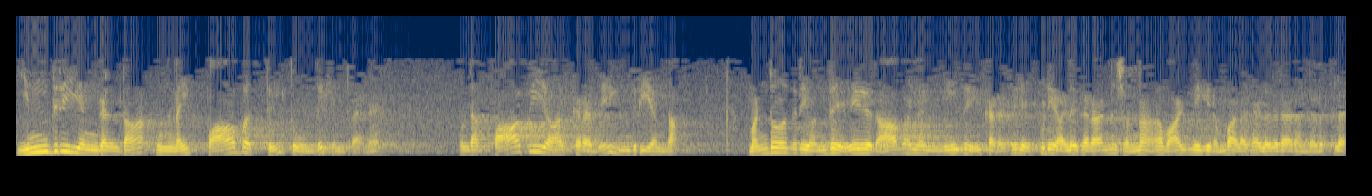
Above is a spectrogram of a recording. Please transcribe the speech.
இந்திரியங்கள் தான் உன்னை பாபத்தில் தூண்டுகின்றன. உன்னை பாபி ஆக்கிறதே இந்திரியம்தான் மண்டோதரி வந்து ராவணன் மீது கடைசியில் எப்படி அழுகிறான்னு சொன்னா வால்மீகி ரொம்ப அழகா எழுதுறாரு அந்த இடத்துல.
